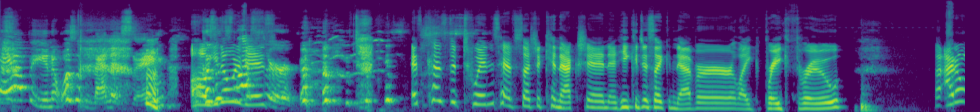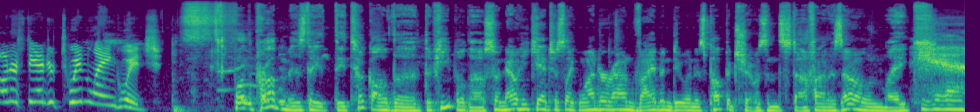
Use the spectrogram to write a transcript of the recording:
happy and it wasn't menacing. oh, you know what it is? it's It's because the twins have such a connection, and he could just like never like break through. I don't understand your twin language. Well, the problem is they they took all the the people though, so now he can't just like wander around vibing doing his puppet shows and stuff on his own. Like, Yeah.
